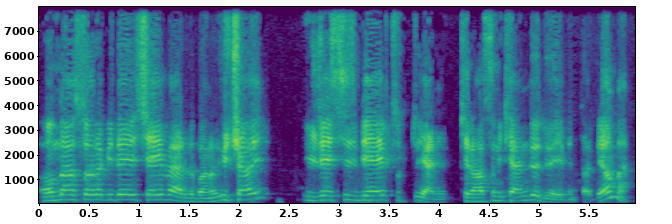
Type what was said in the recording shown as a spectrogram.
Ondan sonra bir de şey verdi bana. 3 ay ücretsiz bir ev tuttu. Yani kirasını kendi ödüyor evin tabii ama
